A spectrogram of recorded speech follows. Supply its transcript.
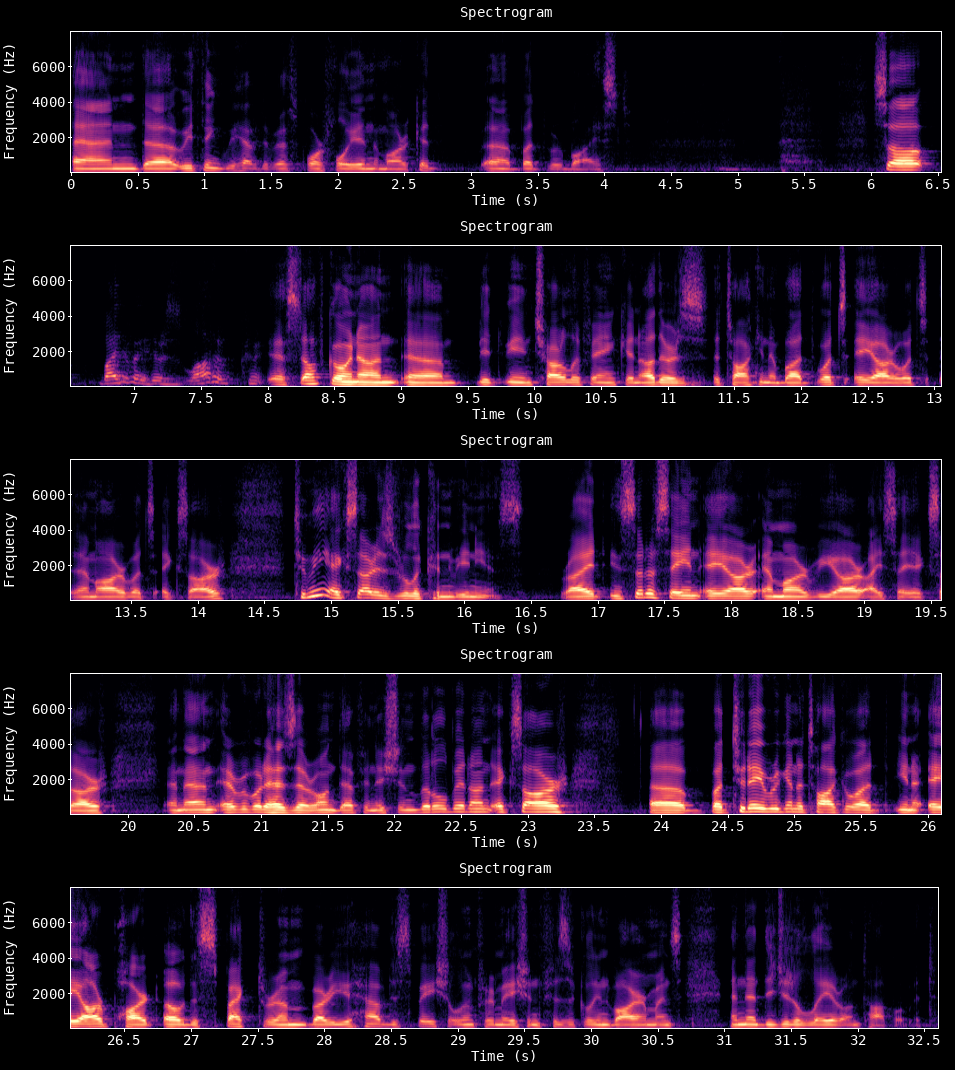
and uh, we think we have the best portfolio in the market, uh, but we're biased. So, by the way, there's a lot of uh, stuff going on um, between Charlie Fink and others uh, talking about what's AR, what's MR, what's XR. To me, XR is really convenience, right? Instead of saying AR, MR, VR, I say XR. And then everybody has their own definition, a little bit on XR. Uh, but today we're going to talk about you know, AR part of the spectrum where you have the spatial information, physical environments, and then digital layer on top of it.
